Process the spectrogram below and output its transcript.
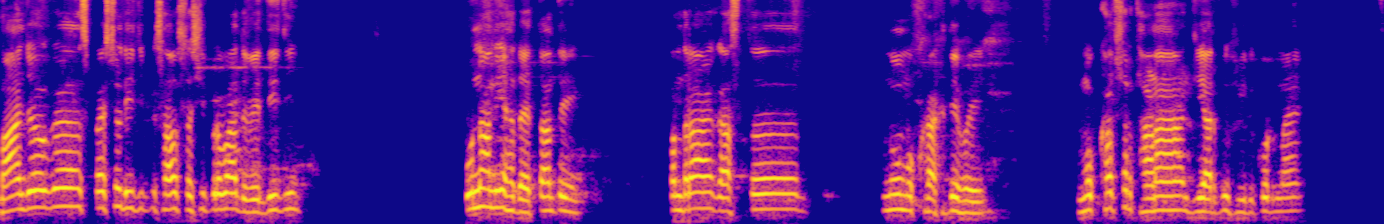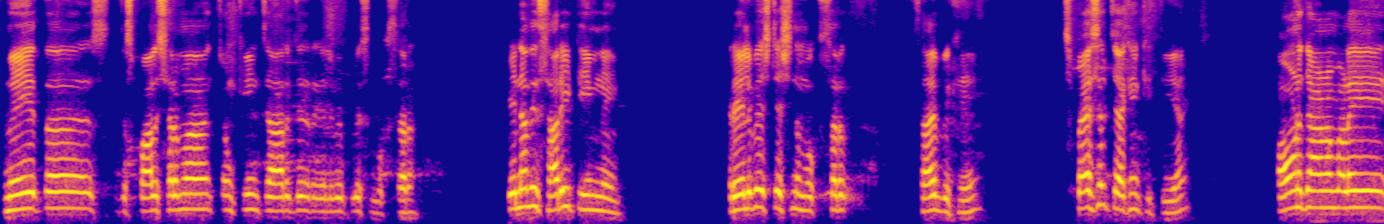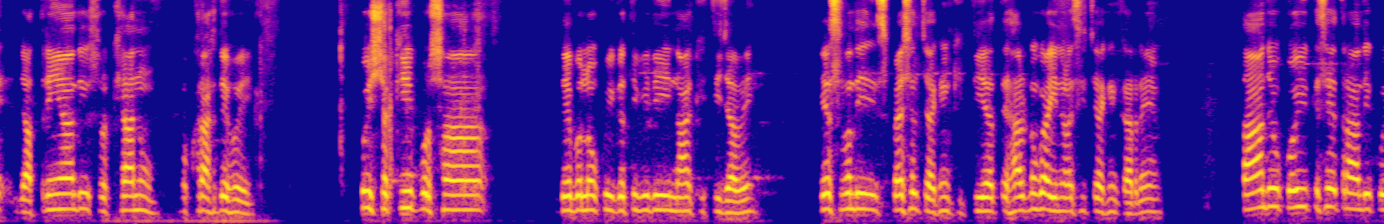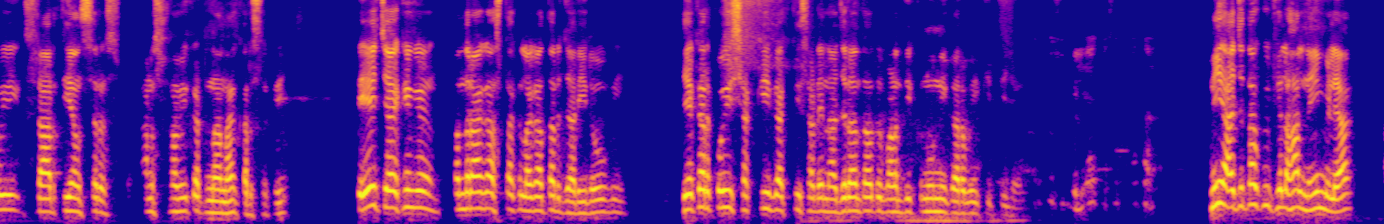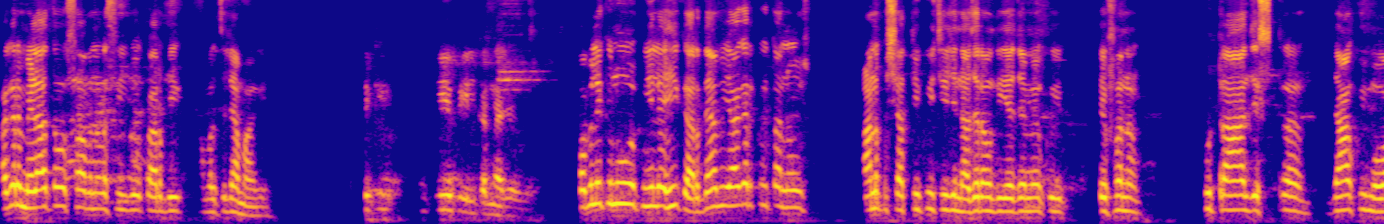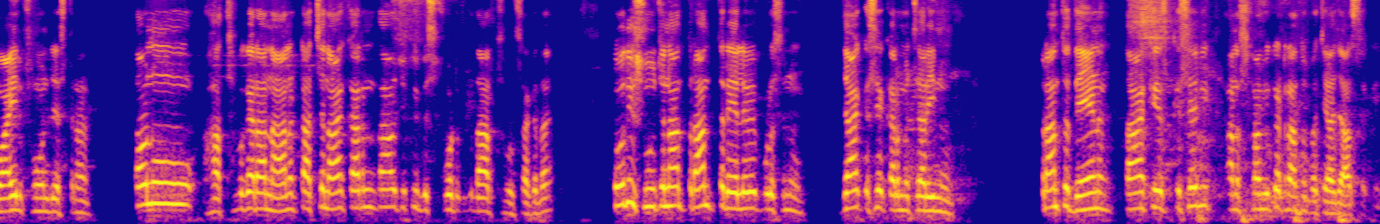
ਮਾਨਯੋਗ special DGP ਸਾਹਿਬ ਸਸ਼ੀ ਪ੍ਰਭਾ ਦਵੇਦੀ ਜੀ, ਉਹਨਾਂ ਦੀਆਂ ਹਦਾਇਤਾਂ ਤੇ 15 ਅਗਸਤ ਨੂੰ ਮੁੱਖ ਰੱਖਦੇ ਹੋਏ ਮੁੱਖ ਅਫਸਰ ਥਾਣਾ ਜੀਆਰਪੀ ਫਰੀਦਕੋਟ ਮੈਂ, ਸਮੇਤ ਜਸਪਾਲ ਸ਼ਰਮਾ, ਚੌਂਕੀ ਇੰਚਾਰਜ ਰੇਲਵੇ ਪੁਲਿਸ ਮੁਕਸਰ ਇਹਨਾਂ ਦੀ ਸਾਰੀ ਟੀਮ ਨੇ ਰੇਲਵੇ ਸਟੇਸ਼ਨ ਮੁਕਸਰ ਸਾਹਿਬ ਵਿਖੇ ਸਪੈਸ਼ਲ ਚੈਕਿੰਗ ਕੀਤੀ ਹੈ। ਆਉਣ ਜਾਣ ਵਾਲੇ ਯਾਤਰੀਆਂ ਦੀ ਸੁਰੱਖਿਆ ਨੂੰ ਮੁੱਖ ਰੱਖਦੇ ਹੋਏ ਕੋਈ ਸ਼ੱਕੀ ਪੁਰਸ਼ਾਂ ਦੇ ਵੱਲੋਂ ਕੋਈ ਗਤੀਵਿਧੀ ਨਾ ਕੀਤੀ ਜਾਵੇ। ਇਸ ਸੰਬੰਧੀ ਸਪੈਸ਼ਲ ਚੈਕਿੰਗ ਕੀਤੀ ਹੈ ਤੇ ਹਰ ਡੂੰਘਾਈ ਨਾਲ ਅਸੀਂ ਚੈਕਿੰਗ ਕਰ ਰਹੇ ਹਾਂ। ਤਾਂ ਜੋ ਕੋਈ ਕਿਸੇ ਤਰ੍ਹਾਂ ਦੀ ਕੋਈ ਸ਼ਰਾਰਤੀ ਅੰਸਰ ਅਨਸੁਖਾਵੀ ਘਟਨਾ ਨਾ ਕਰ ਸਕੇ। ਇਹ ਚੈਕਿੰਗ 15 ਅਗਸਤ ਤੱਕ ਲਗਾਤਾਰ ਜਾਰੀ ਰਹੂਗੀ। ਜੇਕਰ ਕੋਈ ਸ਼ੱਕੀ ਵਿਅਕਤੀ ਸਾਡੇ ਨਜ਼ਰਾਂ ਤਾਂ ਤੇ ਬਣਦੀ ਕਾਨੂੰਨੀ ਕਾਰਵਾਈ ਕੀਤੀ ਜਾਊਗੀ ਨਹੀਂ, ਅੱਜ ਤਾਂ ਕੋਈ ਫਿਲਹਾਲ ਨਹੀਂ ਮਿਲਿਆ। ਅਗਰ ਮਿਲਿਆ ਤਾਂ ਉਸ ਹਿਸਾਬ ਨਾਲ ਅਸੀਂ ਜੋ ਕਾਰਵਾਈ ਅਮਲ 'ਚ ਲਿਆਵਾਂਗੇ। ਕੀ ਅਪੀਲ ਕਰਨਾ ਚਾਹੋਗੇ? ਪਬਲਿਕ ਨੂੰ ਅਪੀਲ ਇਹੀ ਕਰਦੇ ਆ ਵੀ ਅਗਰ ਕੋਈ ਤੁਹਾਨੂੰ ਅਣਪਛਾਤੀ ਕੋਈ ਚੀਜ਼ ਨਜ਼ਰ ਆਉਂਦੀ ਹੈ, ਜਿਵੇਂ ਕੋਈ ਟਿਫਨ ਕੋਈ ਟ੍ਰਾਂਜਿਸਟਰ ਜਾਂ ਕੋਈ ਮੋਬਾਈਲ ਫੋਨ ਜਿਸ ਤਰ੍ਹਾਂ, ਤਾਂ ਉਹਨੂੰ ਹੱਥ ਵਗੈਰਾ ਨਾਲ ਟੱਚ ਨਾ ਕਰਨ ਤਾਂ ਉਹ 'ਚ ਕੋਈ ਵਿਸਫੋਟਕ ਪਦਾਰਥ ਹੋ ਸਕਦਾ ਤੇ ਉਹਦੀ ਸੂਚਨਾ ਤੁਰੰਤ ਰੇਲਵੇ ਪੁਲਿਸ ਨੂੰ ਜਾਂ ਕਿਸੇ ਕਰਮਚਾਰੀ ਨੂੰ ਤੁਰੰਤ ਦੇਣ ਤਾਂ ਕਿ ਕਿਸੇ ਵੀ ਅਨਸਕਾਮੀ ਘਟਨਾ ਤੋਂ ਬਚਿਆ ਜਾ ਸਕੇ।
